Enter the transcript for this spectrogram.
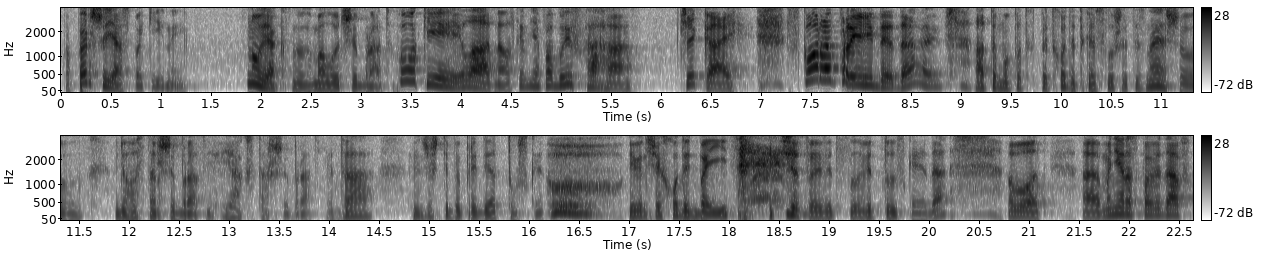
По-перше, я спокійний. Ну, як молодший брат. Окей, ладно, але ти мене побив? Ага. Чекай, скоро прийде, да? А тому підходить каже, слушай, ти знаєш, що у нього старший брат? Як старший брат? Я, да. Він же ж тебе прийде відтускає. І він ще ходить, боїться, що той відтускає. Да? От. Е, Мені розповідав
